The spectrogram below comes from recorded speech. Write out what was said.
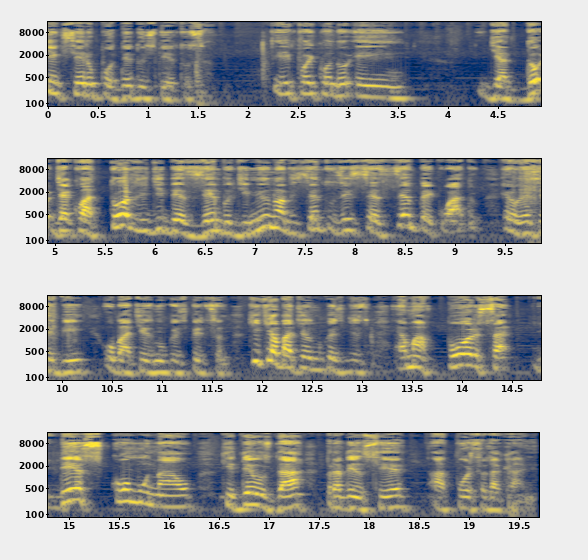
tem que ser o poder do Espírito Santo. E foi quando, em dia, do, dia 14 de dezembro de 1964, eu recebi o batismo com o Espírito Santo. O que é o batismo com o Espírito Santo? É uma força descomunal que Deus dá para vencer a força da carne.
